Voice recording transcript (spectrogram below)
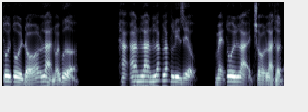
Tôi tôi đó là nói bừa. Hạ an lan lắc lắc ly rượu, mẹ tôi lại cho là thật.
